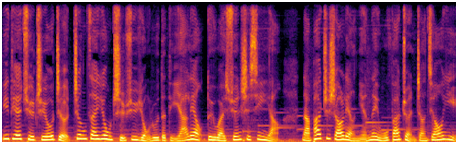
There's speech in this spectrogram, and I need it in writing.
ETH 持有者正在用持续涌入的抵押量对外宣示信仰，哪怕至少两年内无法转账交易，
